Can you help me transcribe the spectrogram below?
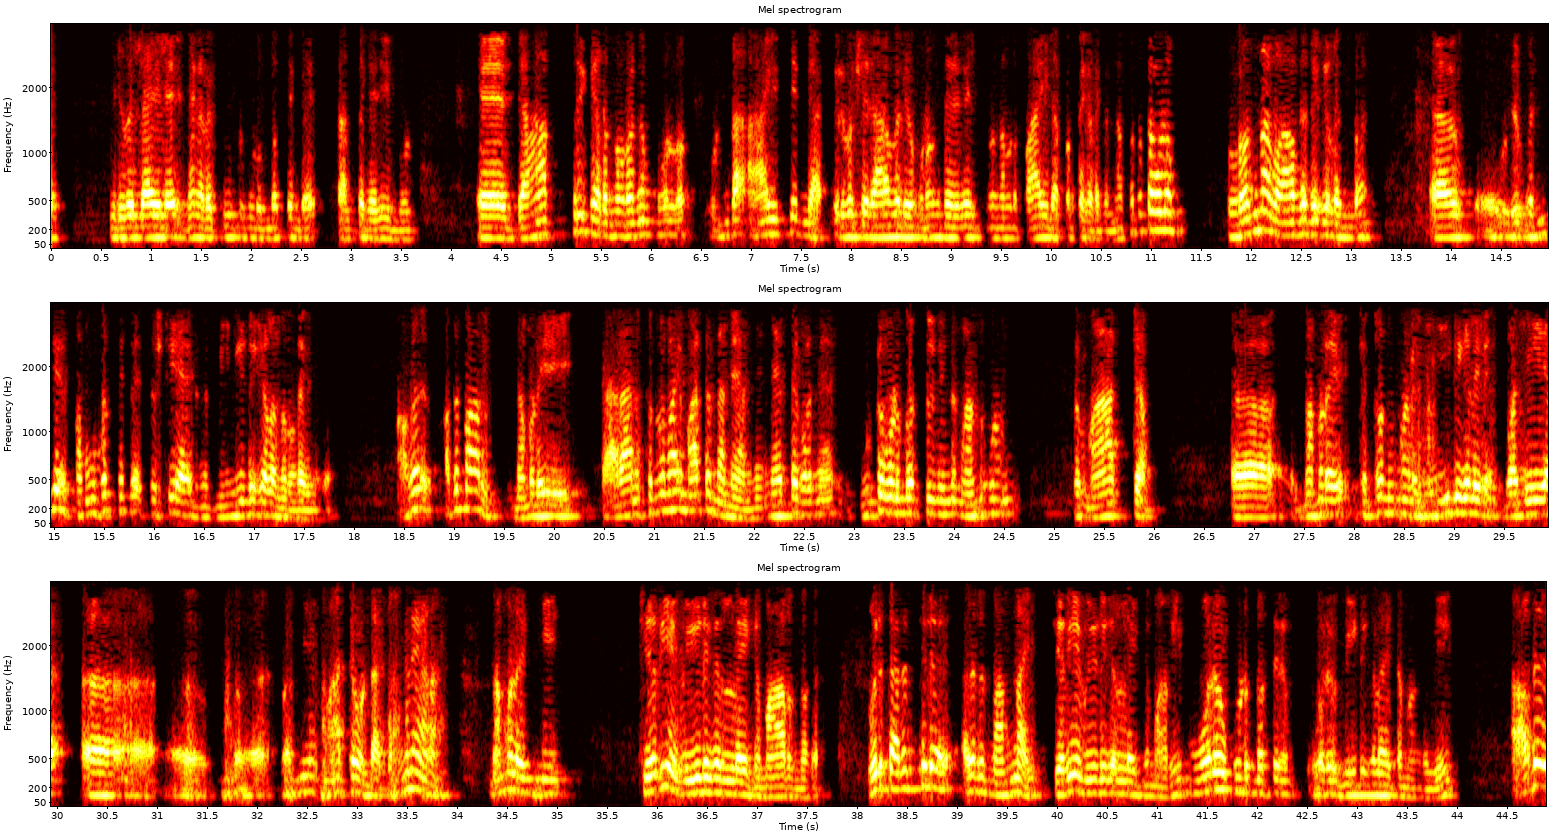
തിരുവല്ലയിലെ ഞങ്ങളുടെ കൂട്ടു കുടുംബത്തിന്റെ സ്ഥലത്ത് കഴിയുമ്പോൾ രാത്രി കിടന്നുറങ്ങുമ്പോൾ ഉണ്ടായിട്ടില്ല ഒരുപക്ഷെ രാവിലെ ഉണർന്ന് എഴുന്നേൽക്കുമ്പോൾ നമ്മുടെ പായിൽ അപ്പുറത്ത് കിടക്കുന്നത് അത്രത്തോളം തുറന്ന വാതിലുകളുള്ള ഒരു വലിയ സമൂഹത്തിന്റെ സൃഷ്ടിയായിരുന്നു വീടുകൾ എന്ന് പറയുന്നത്. അത് അത് മാറി. നമ്മുടെ ഈ കാലാനുസൃതമായ മാറ്റം തന്നെയാണ്. ഞാൻ നേരത്തെ പറഞ്ഞ കൂട്ടുകുടുംബത്തിൽ നിന്ന് അണുകുടുംബ മാറ്റം നമ്മുടെ ചിത്രനിർമ്മാണ രീതികളിൽ വലിയ വലിയ മാറ്റം ഉണ്ടാക്കി. അങ്ങനെയാണ് നമ്മൾ ഈ ചെറിയ വീടുകളിലേക്ക് മാറുന്നത്. ഒരു തരത്തിൽ അതൊരു നന്നായി ചെറിയ വീടുകളിലേക്ക് മാറി ഓരോ കുടുംബത്തിനും ഓരോ വീടുകളായിട്ട് മാറുകയും അത്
